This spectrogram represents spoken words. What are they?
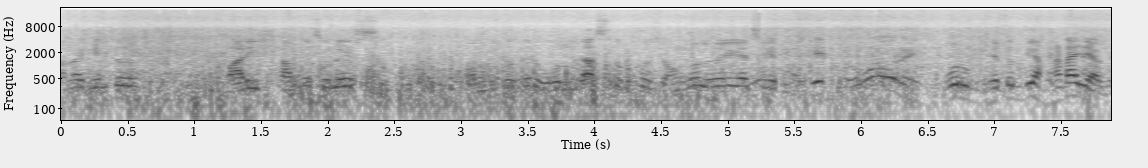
আমরা কিন্তু বাড়ির সামনে চলে এসেছি। অমৃতদের ওল গাছ তো পুরো জঙ্গল হয়ে গেছে ওর ভেতর দিয়ে হাঁটা যাবে।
